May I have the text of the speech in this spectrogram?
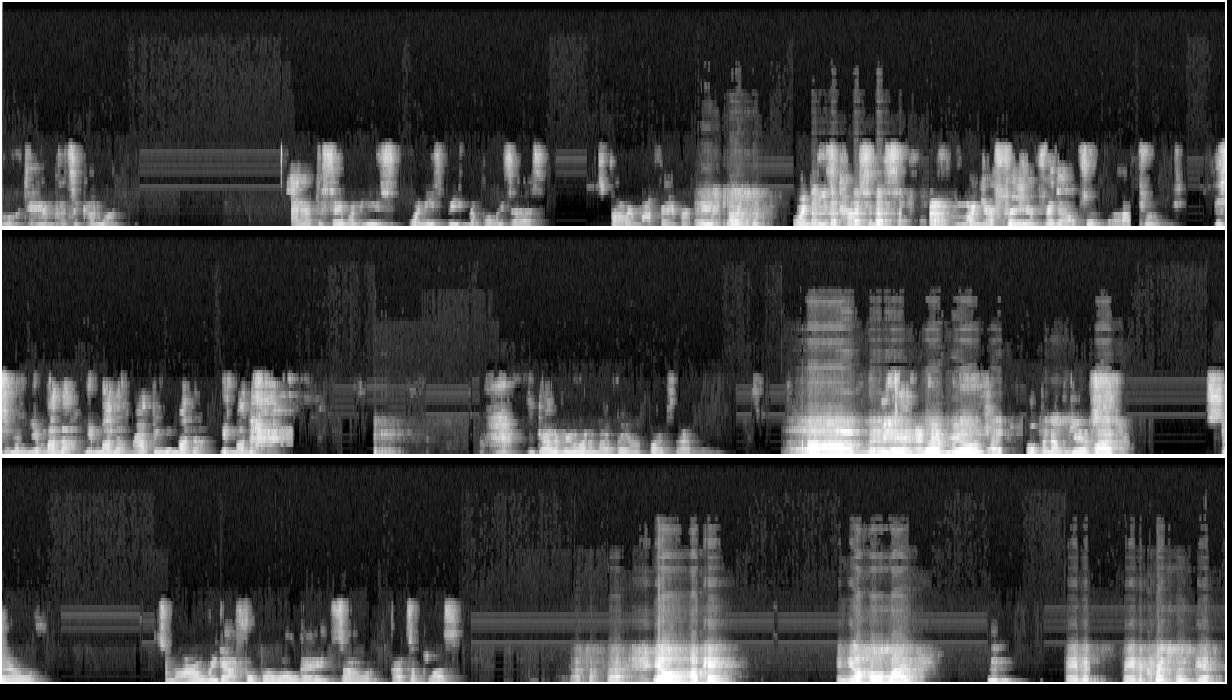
Ooh, damn, that's a good one. I have to say when he's when he's beating the bully's ass. It's probably my favorite. And he's cursing. When he's cursing, his, uh, "Man, free, uh, free. This is your mother, your mother, Ralphie, your mother, your mother. it's got to be one of my favorite parts of that movie. Oh man. Yeah, and then we yo, Open up gifts. classic. Still, tomorrow we got football all day, so that's a plus. That's a fact. Yo, okay. In your whole life, Mhm. favorite favorite Christmas gift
